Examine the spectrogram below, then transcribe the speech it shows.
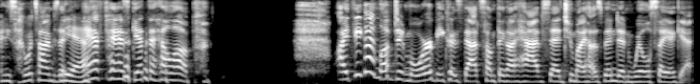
and he's like, What time is it? Yeah. Half past, get the hell up. I think I loved it more because that's something I have said to my husband and will say again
